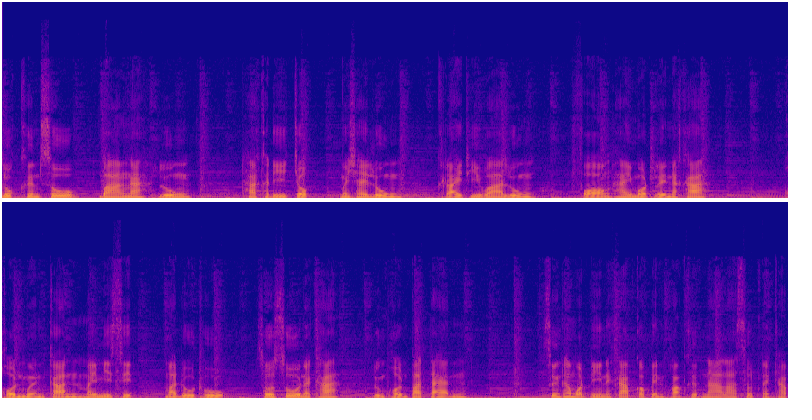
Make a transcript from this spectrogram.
ลุกขึ้นสู้บ้างนะ ลุง ถ้าคดีจบไม่ใช่ลุง ใครที่ว่าลุงฟ้องให้หมดเลยนะคะ คนเหมือนกันไม่มีสิทธิ์มาดูถูกสู้ๆนะคะ ลุงพลป้าแตน ซึ่งทั้งหมดนี้นะครับก็เป็นความคืบหน้าล่าสุดนะครับ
